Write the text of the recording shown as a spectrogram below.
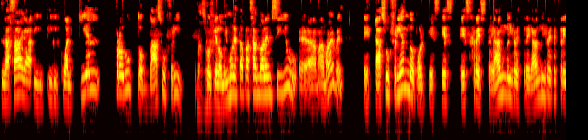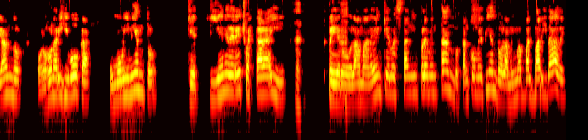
la saga y, y cualquier producto va a sufrir. va a Porque lo mismo le está pasando al MCU, eh, a, a Marvel. Está sufriendo porque es, es, es restregando y restregando y restregando por ojo, nariz y boca un movimiento que tiene derecho a estar ahí, pero la manera en que lo están implementando, están cometiendo las mismas barbaridades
